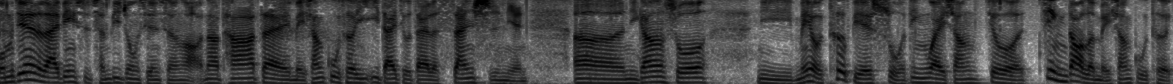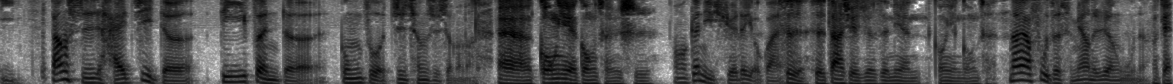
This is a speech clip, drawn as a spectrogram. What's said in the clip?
我们今天的来宾是陈必仲先生啊，那他在美商固特异一待就待了三十年。呃，你刚刚说。你没有特别锁定外商，就进到了美商固特异。当时还记得第一份的工作职称是什么吗？呃，工业工程师。哦，跟你学的有关。是是，大学就是念工业工程。那要负责什么样的任务呢？OK，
